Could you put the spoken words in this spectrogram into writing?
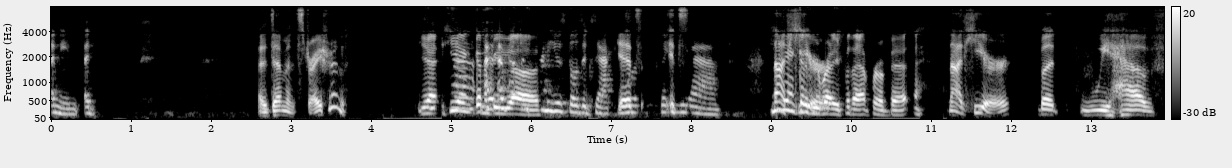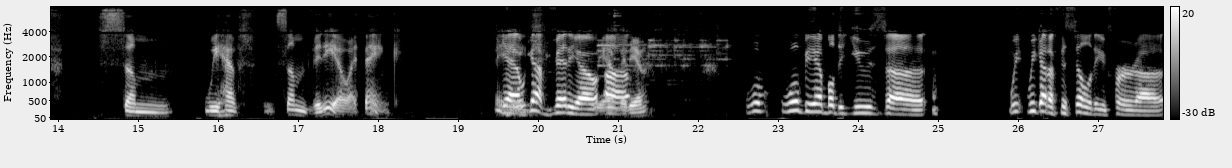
I mean, a, a demonstration. Yeah, he ain't gonna I, be I wasn't uh trying to use those exact Yeah, words, but it's- yeah. he Not ain't gonna be here. ready for that for a bit. not here, but we have some we have some video, I think. Yeah, we got video. We Uh, video. We'll we'll be able to use uh we we got a facility for uh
